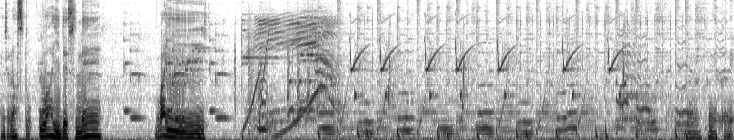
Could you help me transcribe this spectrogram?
はい、じゃあラスト Y ですね。Y くねくね。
